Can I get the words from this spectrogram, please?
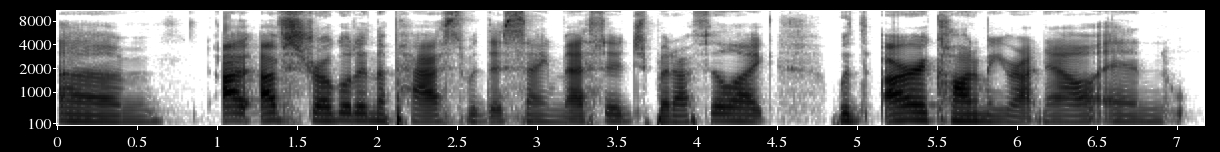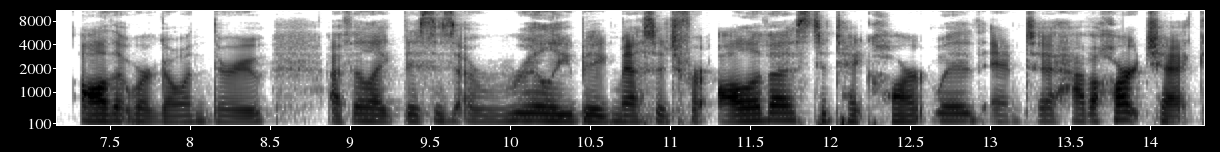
um, I, I've struggled in the past with this same message, but I feel like with our economy right now and all that we're going through, I feel like this is a really big message for all of us to take heart with and to have a heart check.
